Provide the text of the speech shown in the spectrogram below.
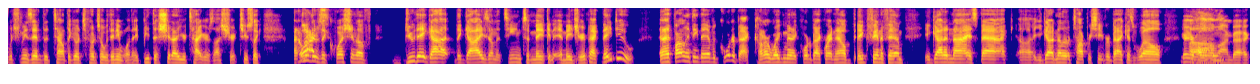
which means they had the talent to go toe to toe with anyone. They beat the shit out of your Tigers last year too. So like, I don't what? think there's a question of do they got the guys on the team to make an, a major impact? They do. And I finally think they have a quarterback, Conner Weigman at quarterback right now. Big fan of him. You got a nice back. Uh, you got another top receiver back as well. You got your um, whole line back.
